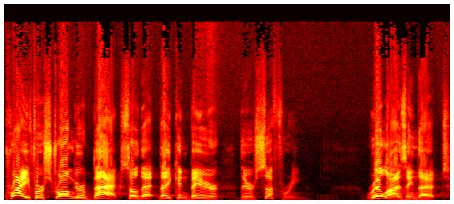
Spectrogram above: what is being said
pray for stronger backs so that they can bear their suffering, realizing that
